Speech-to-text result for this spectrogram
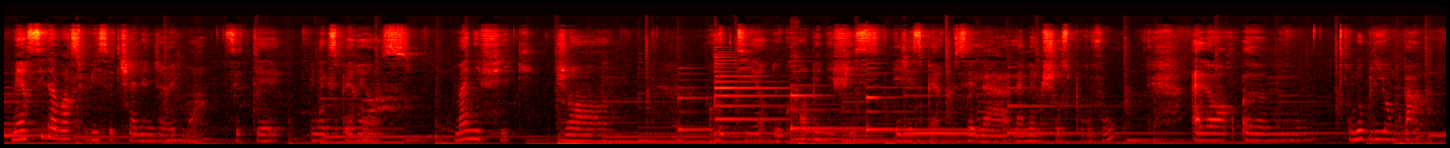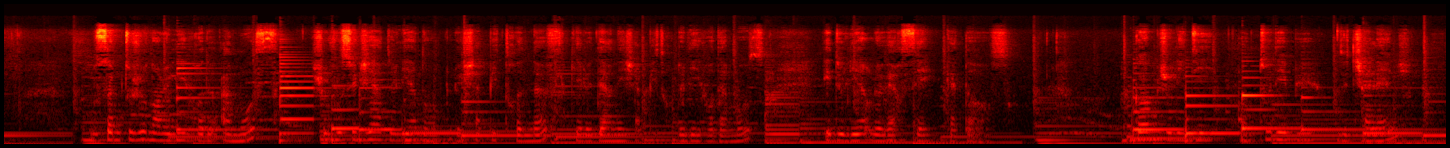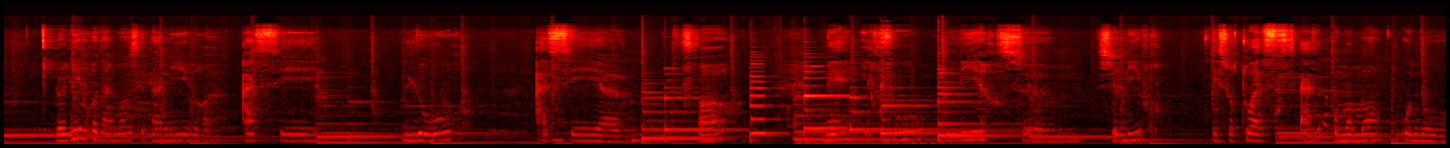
Merci d'avoir suivi ce challenge avec moi. C'était une expérience magnifique. J'en retire de grands bénéfices et j'espère que c'est la, même chose pour vous. Alors, euh, n'oublions pas, nous sommes toujours dans le livre de Amos. Je vous suggère de lire donc le chapitre 9, qui est le dernier chapitre du livre d'Amos, et de lire le verset 14. Comme je l'ai dit au tout début du challenge, le livre d'Amos est un livre assez lourd, assez euh, fort, mais il faut lire ce, livre et surtout au moment où nous,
